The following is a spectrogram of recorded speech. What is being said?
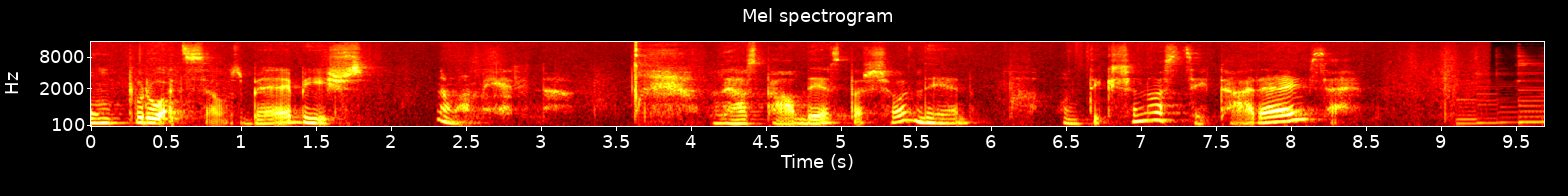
un prot savus bērnīšus nomierināt. Lielas paldies par šodienu! un tikšanos citā reizē. Mm.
